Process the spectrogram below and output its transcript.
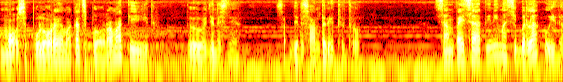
Mau 10 orang yang makan 10 orang mati gitu. Tuh jenisnya. Jenis santet itu tuh. Sampai saat ini masih berlaku itu?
